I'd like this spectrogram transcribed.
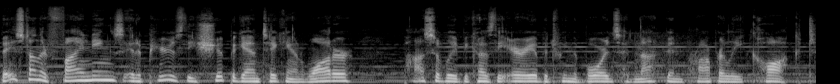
Based on their findings, it appears the ship began taking on water possibly because the area between the boards had not been properly caulked.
